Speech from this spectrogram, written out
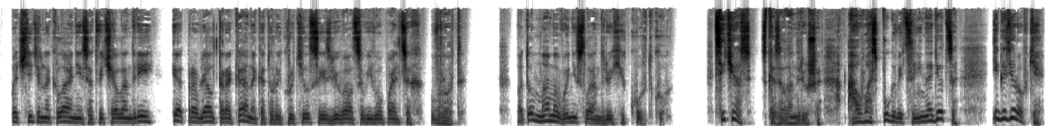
— почтительно кланяясь, отвечал Андрей и отправлял таракана, который крутился и извивался в его пальцах, в рот. Потом мама вынесла Андрюхе куртку. «Сейчас», — сказал Андрюша, — «а у вас пуговицы не найдется? И газировки?»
